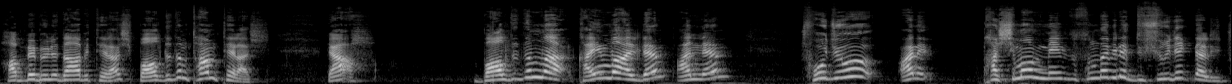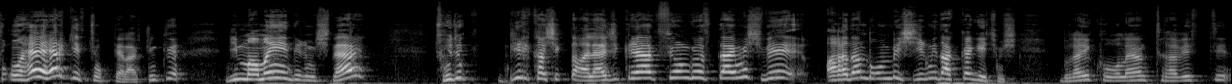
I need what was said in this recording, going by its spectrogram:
Habbe böyle daha bir telaş. Baldıdım tam telaş. Ya baldızımla kayınvalidem, annem çocuğu hani taşıma mevzusunda bile düşürecekler. Her, herkes çok telaş. Çünkü bir mama yedirmişler. Çocuk bir kaşıkta alerjik reaksiyon göstermiş ve aradan da 15-20 dakika geçmiş. Burayı kovalayan travesti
